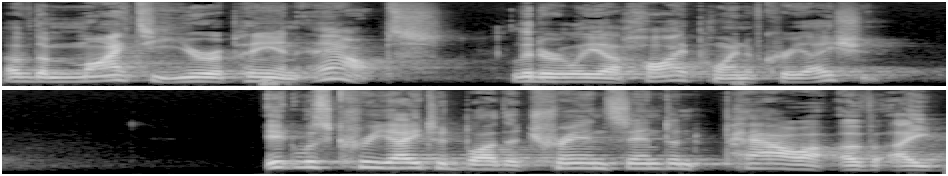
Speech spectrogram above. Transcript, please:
of the mighty European Alps, literally a high point of creation. It was created by the transcendent power of a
